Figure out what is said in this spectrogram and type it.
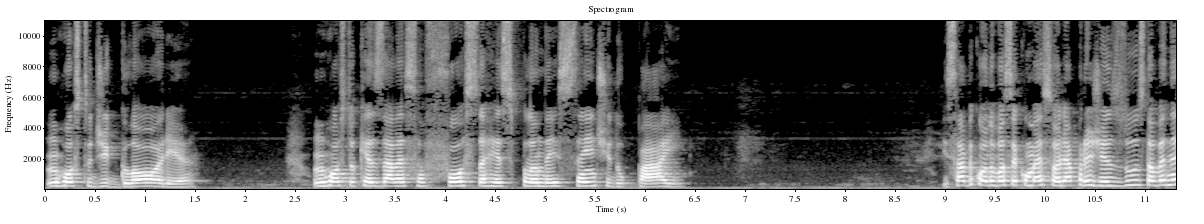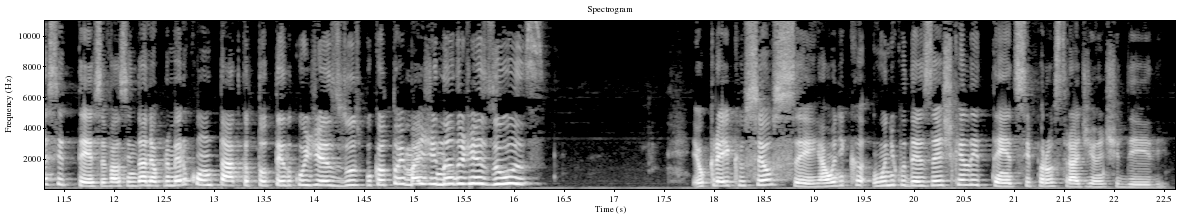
um rosto de glória, um rosto que exala essa força resplandecente do Pai. E sabe quando você começa a olhar para Jesus, talvez nesse texto, você fala assim, Dani, é o primeiro contato que eu estou tendo com Jesus, porque eu estou imaginando Jesus. Eu creio que o seu ser, a única, o único desejo que ele tem é de se prostrar diante dele.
